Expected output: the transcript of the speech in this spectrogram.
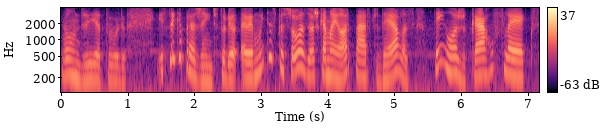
Bom dia, Túlio. Explica pra gente, Túlio. É, muitas pessoas, eu acho que a maior parte delas, tem hoje carro flex.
